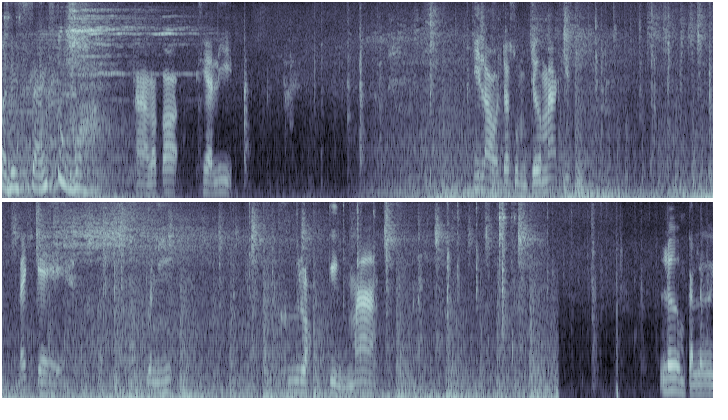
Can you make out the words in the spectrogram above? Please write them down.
อในแสงสว่างอ่า แล้วก็แครี่ที่เราจะสุ่มเจอมากที่สุด ได้แก่ ตัวนี้ คือล็อกเก่งมาก เริ่มกันเลย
